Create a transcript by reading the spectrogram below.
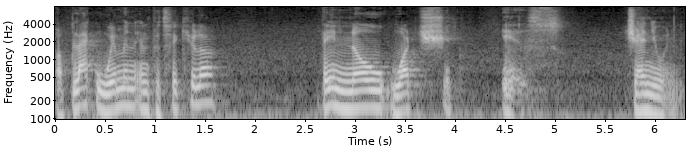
But black women in particular, they know what shit is, genuinely.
